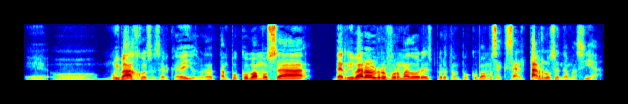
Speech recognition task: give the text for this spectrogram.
eh, o muy bajos acerca de ellos, ¿verdad? Tampoco vamos a derribar a los reformadores, pero tampoco vamos a exaltarlos en demasía.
